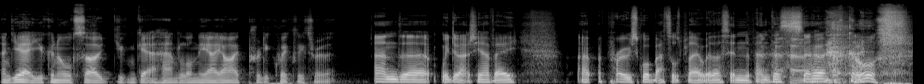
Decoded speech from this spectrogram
And yeah, you can also you can get a handle on the AI pretty quickly through it. and uh, we do actually have a, a a pro squad battles player with us in the Nepenthez. so, Of course,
